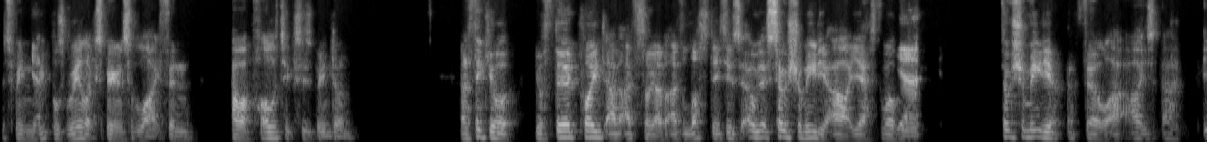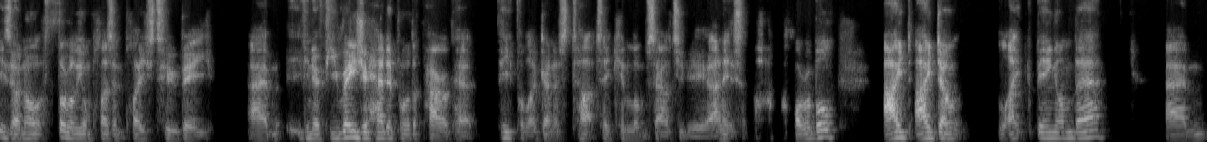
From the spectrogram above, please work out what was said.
between yeah. people's real experience of life and how our politics is being done. And I think your your third point, I've, I've sorry, I've, I've, lost it. Is oh, social media. Oh, yes. Well, yeah. Social media, Phil, is, uh, is a thoroughly unpleasant place to be. Um, you know, if you raise your head above the parapet, people are going to start taking lumps out of you, and it's horrible. I I don't like being on there. Um,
